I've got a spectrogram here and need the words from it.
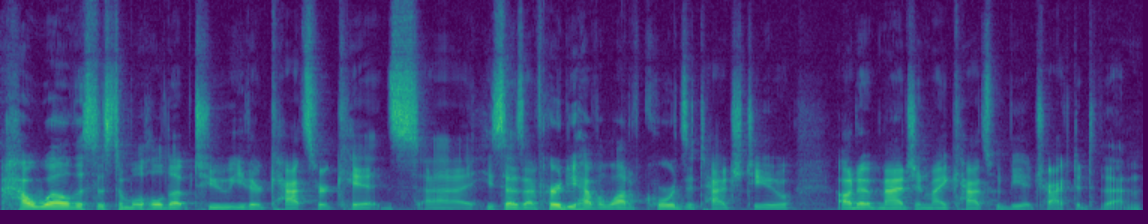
how well the system will hold up to either cats or kids. Uh, he says, I've heard you have a lot of cords attached to you. I would imagine my cats would be attracted to them.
